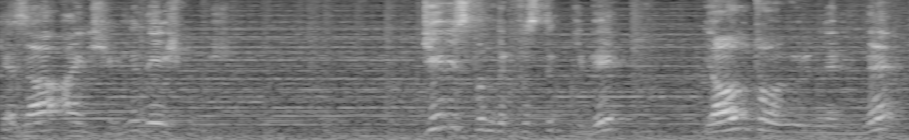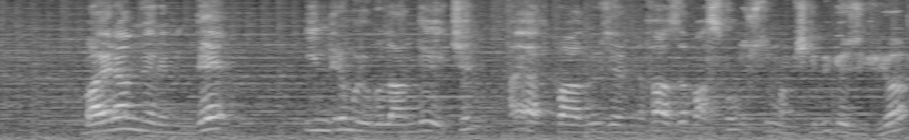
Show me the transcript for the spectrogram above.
keza aynı şekilde değişmemiş. Ceviz, fındık, fıstık gibi yağlı tohum ürünlerinde bayram döneminde indirim uygulandığı için hayat pahalı üzerinde fazla baskı oluşturmamış gibi gözüküyor.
